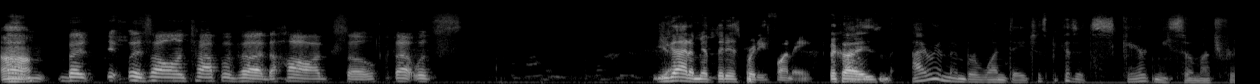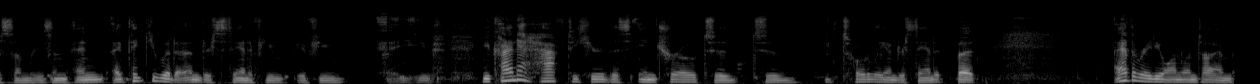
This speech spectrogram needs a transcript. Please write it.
Uh-huh. Um, but it was all on top of uh, the hog, so that was You gotta admit that is pretty funny because I remember one day just because it scared me so much for some reason, and I think you would understand if you if you uh, you, you kind of have to hear this intro to to totally understand it. But I had the radio on one time,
